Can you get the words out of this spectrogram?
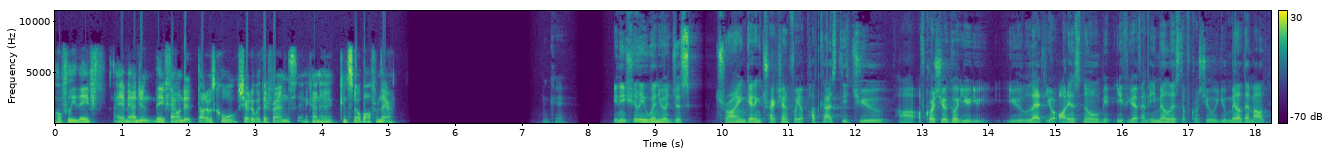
hopefully they've, I imagine, they found it, thought it was cool, shared it with their friends, and it kind of can snowball from there. Okay. Initially, when you were just trying getting traction for your podcast, did you, uh, of course, you're going, you, you, you let your audience know if you have an email list, of course, you, you mail them out.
